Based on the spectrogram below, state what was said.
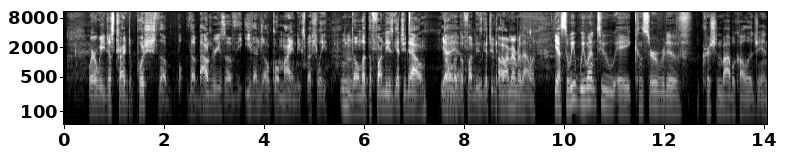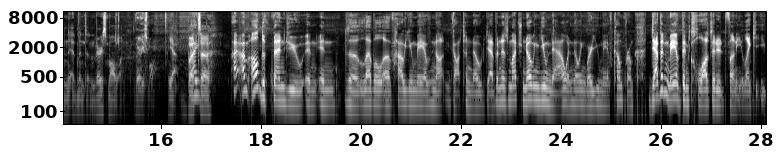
Where we just tried to push the the boundaries of the evangelical mind, especially don't let the fundies get you down. Mm. Yeah, don't yeah. let the fundies get you down. Oh, I remember that one. Yeah, so we, we went to a conservative Christian Bible college in Edmonton, very small one. Very small. Yeah, but I- uh, I, I'm, I'll defend you in, in the level of how you may have not got to know Devin as much, knowing you now and knowing where you may have come from. Devin may have been closeted funny. Like, he,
